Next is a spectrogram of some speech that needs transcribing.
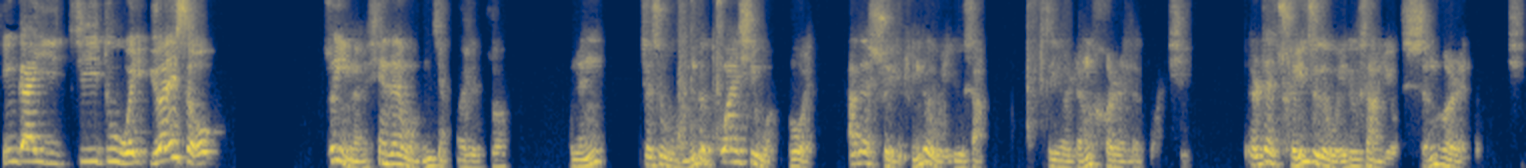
应该以基督为元首。所以呢，现在我们讲到就是说，人就是我们的关系网络呀，它在水平的维度上是有人和人的关系，而在垂直的维度上有神和人的关系，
